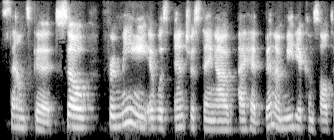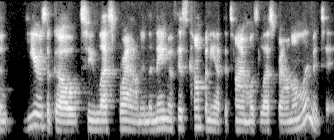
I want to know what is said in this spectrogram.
Sounds good. So for me, it was interesting. I, I had been a media consultant years ago to Les Brown, and the name of his company at the time was Les Brown Unlimited.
